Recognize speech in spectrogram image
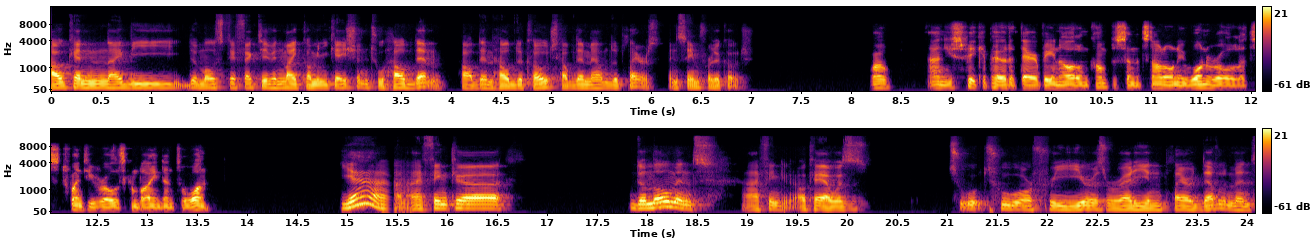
how can I be the most effective in my communication to help them, help them help the coach, help them help the players, and same for the coach. Well, and you speak about it there being all encompassing. It's not only one role; it's twenty roles combined into one. Yeah, I think uh, the moment I think okay, I was two two or three years already in player development.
